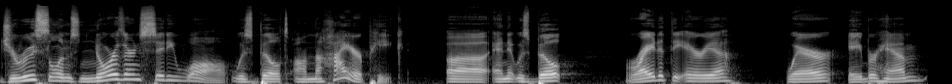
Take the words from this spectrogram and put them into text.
Jerusalem's northern city wall was built on the higher peak, uh, and it was built right at the area where Abraham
